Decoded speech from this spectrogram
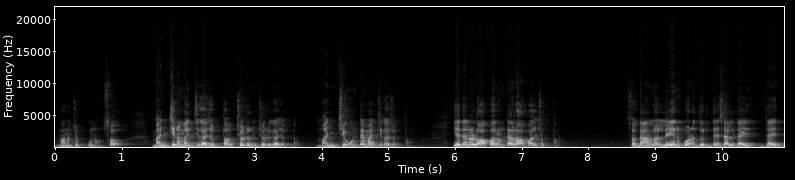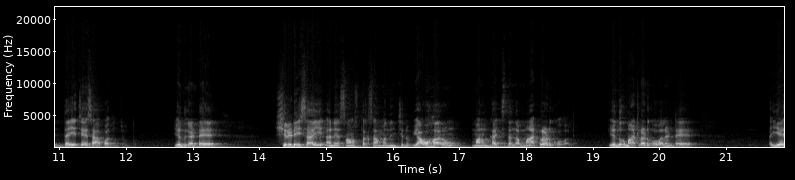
మనం చెప్పుకున్నాం. సో మంచిని మంచిగా చెప్తాం చెడుని చెడుగా చెప్తాం. మంచి ఉంటే మంచిగా చెప్తాం. ఏదైనా లోపాలు ఉంటే లోపాలు చెప్తాం. సో దానిలో లేనిపోయిన దుర్దేశాలు దయ దయ దయచేసి ఆపాదించవద్దు. ఎందుకంటే షిరిడి సాయి అనే సంస్థకు సంబంధించిన వ్యవహారం మనం ఖచ్చితంగా మాట్లాడుకోవాలి. ఎందుకు మాట్లాడుకోవాలంటే ఏ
